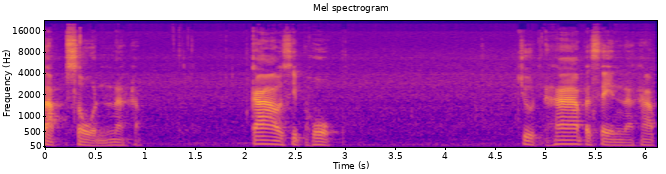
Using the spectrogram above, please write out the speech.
สับสนนะครับ 96.5%นะครับ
